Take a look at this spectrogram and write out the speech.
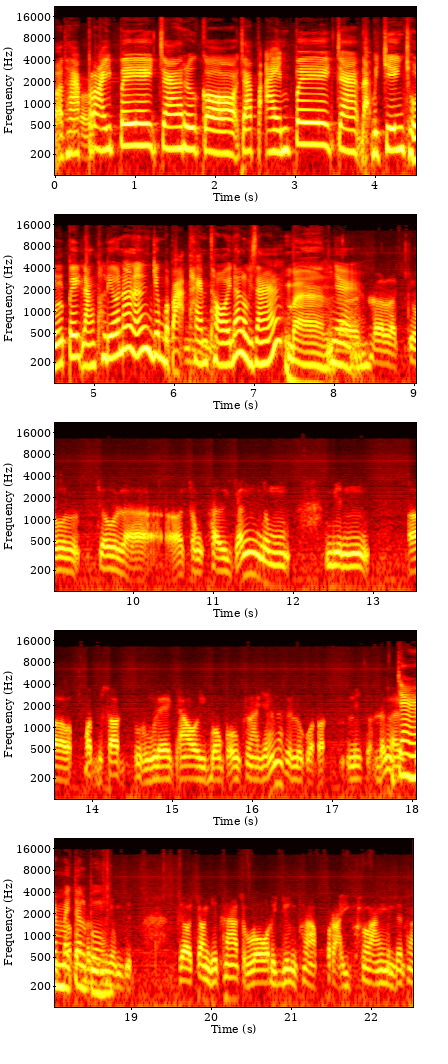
បើថាប្រៃពេកចាឬក៏ចាផ្អែមពេកចាដាក់ប៊ីចេងជ្រុលពេកឡើងភ្លាវណាហ្នឹងយើងពិបាកថែមថយណាលោកវិសា បាទ ចា ដល់ចូលចូលចុងភៅអញ្ចឹងខ្ញុំមានអឺបទពិសោធន៍រំលែកឲ្យបងប្អូនខ្លះអញ្ចឹងណាគឺលោកគាត់អត់នេះគាត់ដឹងខ្ញុំទៀតចង់ចង់និយាយថាសឡដែលយើងថាប្រៃខ្លាំងមែនទេថា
